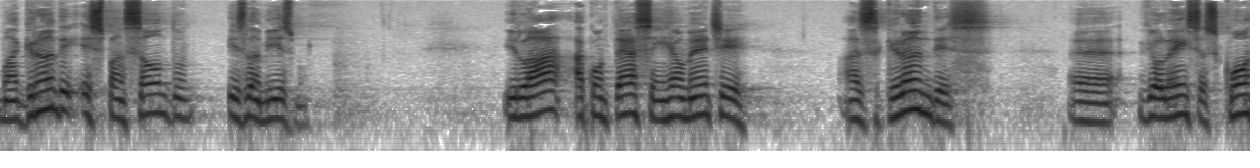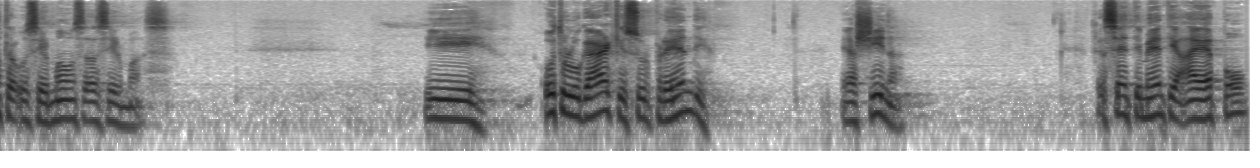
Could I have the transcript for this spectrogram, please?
uma grande expansão do islamismo. E lá acontecem realmente as grandes eh, violências contra os irmãos e as irmãs. E outro lugar que surpreende é a China. Recentemente a Apple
